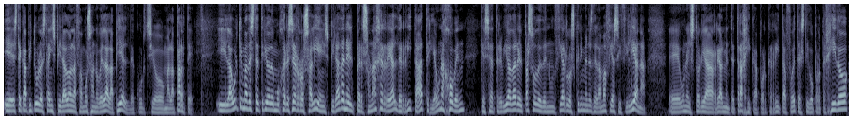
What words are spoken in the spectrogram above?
Y Este capítulo está inspirado en la famosa novela La piel de Curcio Malaparte. Y la última de este trío de mujeres es Rosalía, inspirada en el personaje real de Rita Atria, una joven que se atrevió a dar el paso de denunciar los crímenes de la mafia siciliana. Eh, una historia realmente trágica, porque Rita fue testigo protegido,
